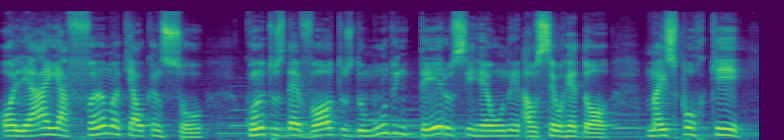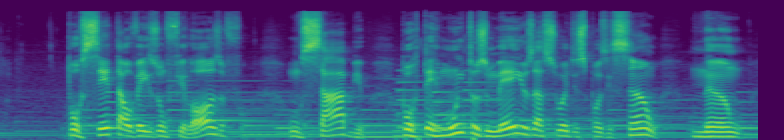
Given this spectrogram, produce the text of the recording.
Olhai a fama que alcançou, quantos devotos do mundo inteiro se reúnem ao seu redor, mas por quê? Por ser talvez um filósofo, um sábio, por ter muitos meios à sua disposição? Não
